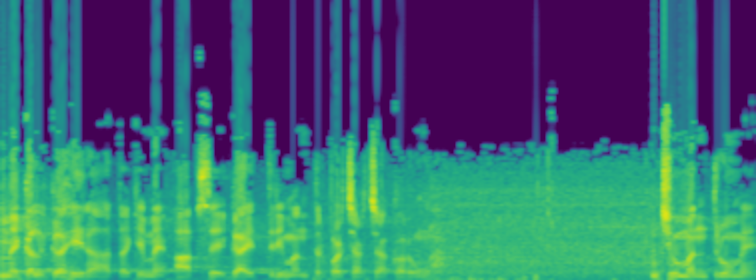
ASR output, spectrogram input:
मैं कल कह ही रहा था कि मैं आपसे गायत्री मंत्र पर चर्चा करूँगा। जो मंत्रों में,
